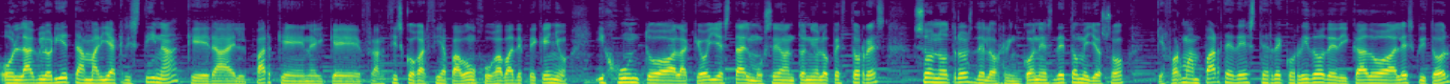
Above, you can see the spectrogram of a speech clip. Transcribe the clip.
o la Glorieta María Cristina, que era el parque en el que Francisco García Pavón jugaba de pequeño y junto a la que hoy está el Museo Antonio López Torres, son otros de los rincones de Tomelloso que forman parte de este recorrido dedicado al escritor,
